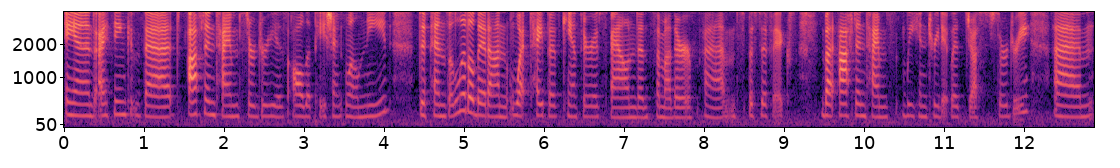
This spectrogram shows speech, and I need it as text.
And I think that oftentimes surgery is all the patient will need. Depends a little bit on what type of cancer is found and some other um, specifics. But oftentimes we can treat it with just surgery. Um,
